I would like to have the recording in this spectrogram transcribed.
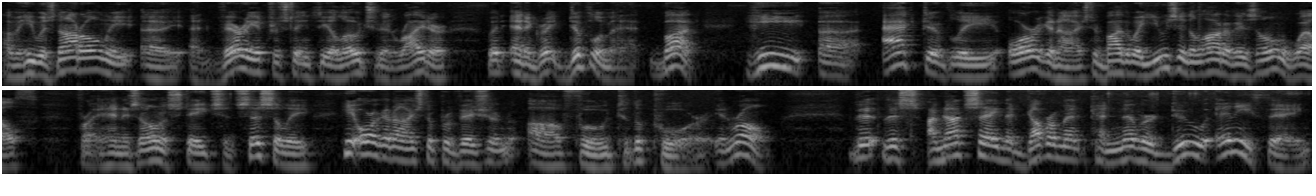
I mean, he was not only a, a very interesting theologian and writer, but and a great diplomat, but he uh, actively organized, and by the way, using a lot of his own wealth for, and his own estates in Sicily, he organized the provision of food to the poor in Rome this I'm not saying that government can never do anything,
